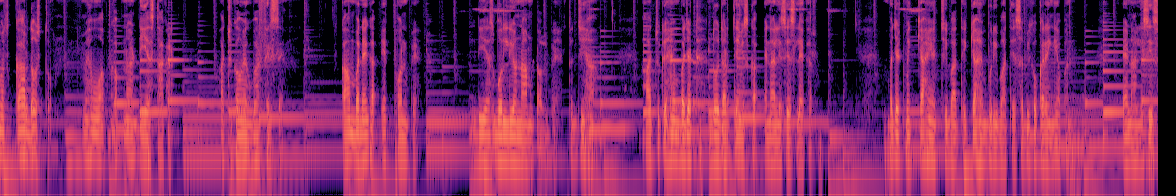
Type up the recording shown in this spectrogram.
नमस्कार दोस्तों। मैं हूँ आपका अपना डी एस ताकड़ आ चुका हूँ एक बार फिर से। काम बनेगा एक फ़ोन पे। डी एस बोल लियो नाम टॉल पे। तो जी हाँ आ चुके हैं बजट 2023 का एनालिसिस लेकर। बजट में क्या है अच्छी बातें, क्या है बुरी बातें, सभी को करेंगे अपन एनालिसिस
